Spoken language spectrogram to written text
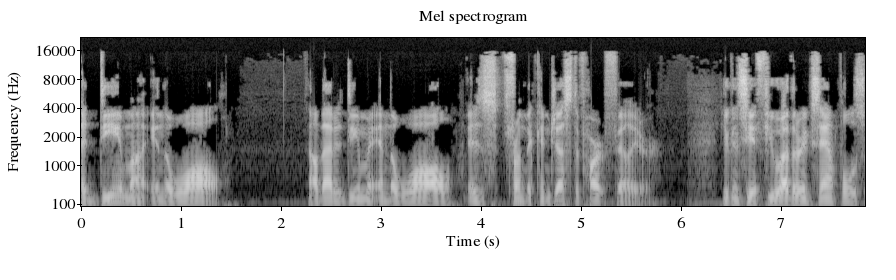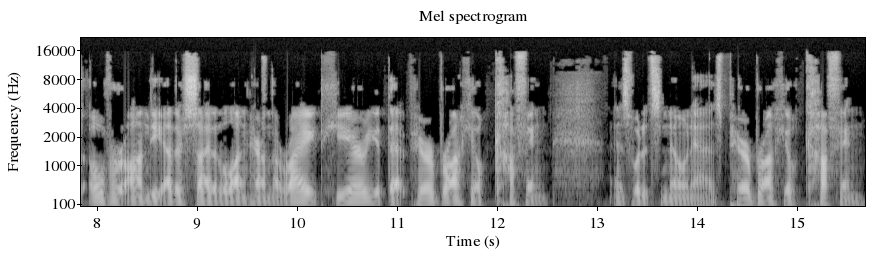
edema in the wall. Now that edema in the wall is from the congestive heart failure. You can see a few other examples over on the other side of the lung here on the right. Here we get that peribronchial cuffing as what it's known as. Peribronchial cuffing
